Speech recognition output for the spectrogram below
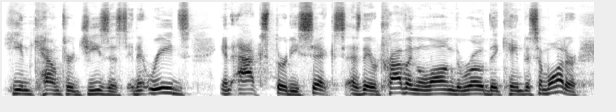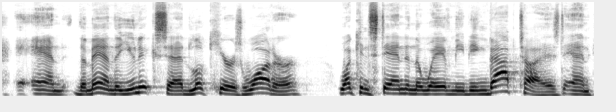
he encountered Jesus. And it reads in Acts 36, as they were traveling along the road, they came to some water. And the man, the eunuch said, look, here's water. What can stand in the way of me being baptized? And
